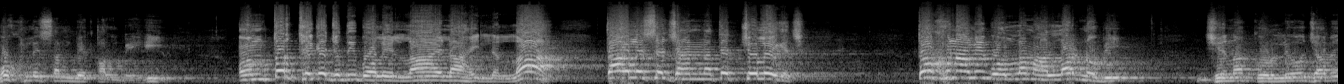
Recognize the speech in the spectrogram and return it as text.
মুখলিসান বে অন্তর থেকে যদি বলে লাইলাহিল্লাহ তাহলে সে জান্নাতে চলে গেছে। তখন আমি বললাম, আল্লাহর নবী, জেনা করলেও যাবে,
